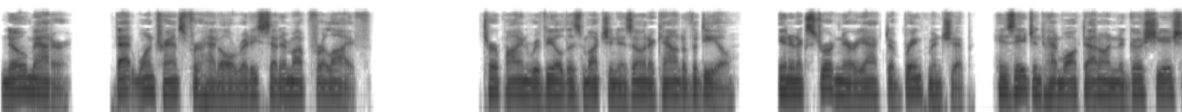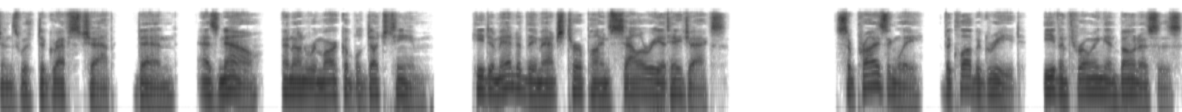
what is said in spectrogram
No matter, that one transfer had already set him up for life. Turpin revealed as much in his own account of the deal. In an extraordinary act of brinkmanship, his agent had walked out on negotiations with De Graafschap, then, as now, an unremarkable Dutch team. He demanded they match Turpin's salary at Ajax. Surprisingly, the club agreed, even throwing in bonuses.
